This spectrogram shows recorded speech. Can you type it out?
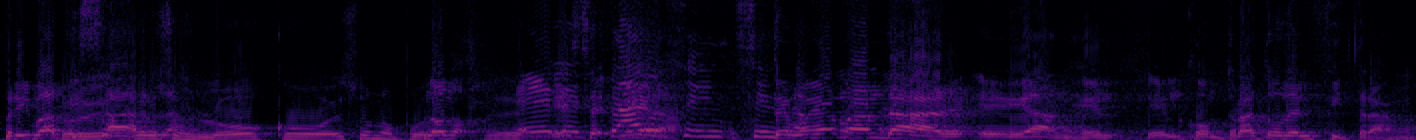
privatizarla. Pero, eso es loco, eso no puede ser. El Estado sin, Te voy a mandar, eh, Ángel, el contrato del FITRAN,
